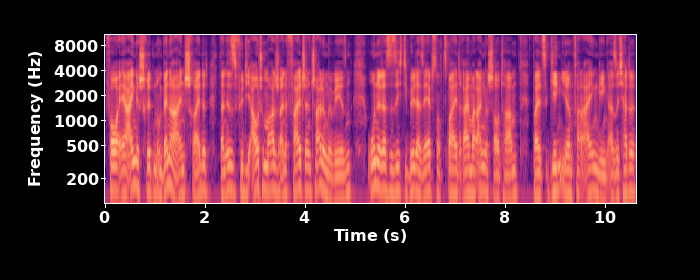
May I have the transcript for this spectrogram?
VR eingeschritten und wenn er einschreitet, dann ist es für die automatisch eine falsche Entscheidung gewesen, ohne dass sie sich die Bilder selbst noch zwei, dreimal angeschaut haben, weil es gegen ihren Verein ging. Also ich hatte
